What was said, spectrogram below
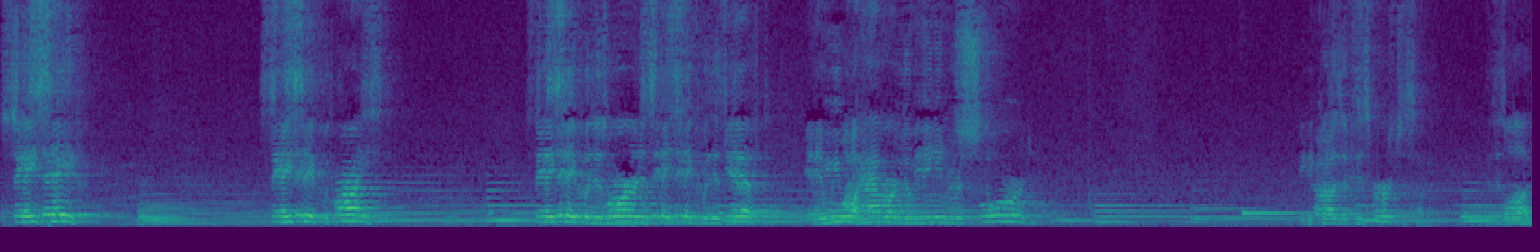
Stay safe. Stay safe with Christ. Stay safe with His Word and stay safe with His gift. And we will have our dominion restored because of His purchase of it with His blood.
